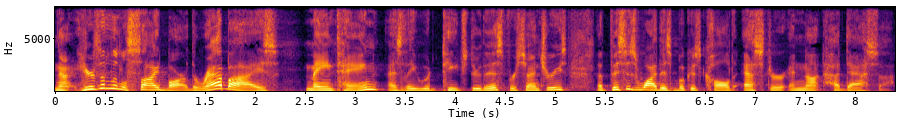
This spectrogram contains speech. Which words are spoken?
Now, here's a little sidebar. The rabbis maintain, as they would teach through this for centuries, that this is why this book is called Esther and not Hadassah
